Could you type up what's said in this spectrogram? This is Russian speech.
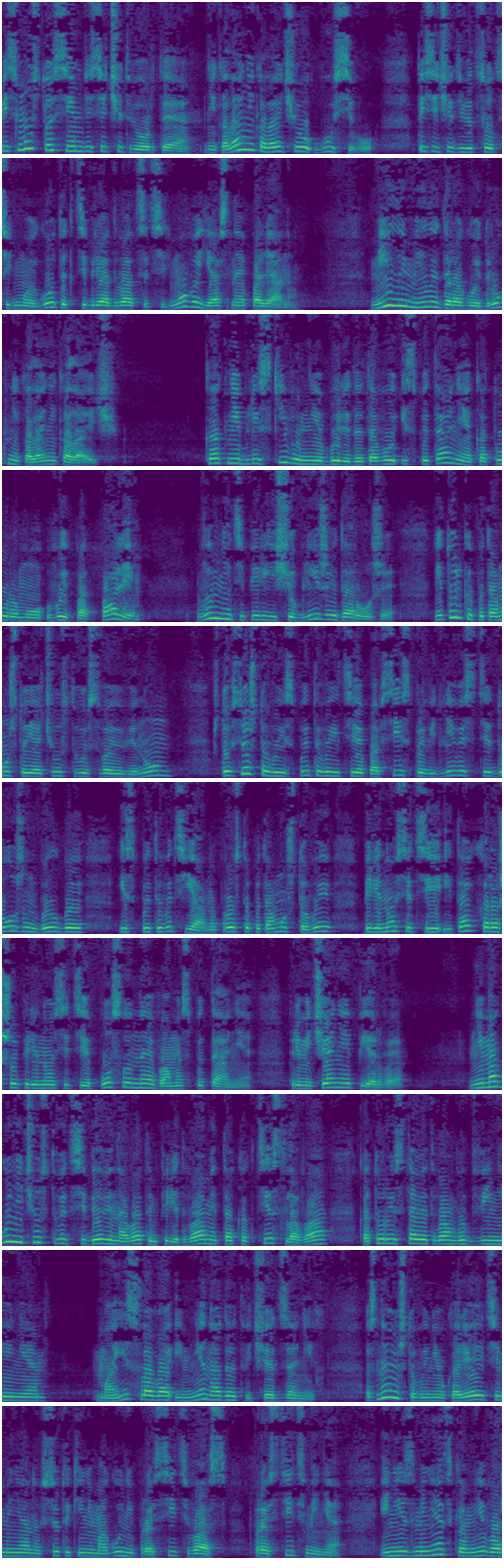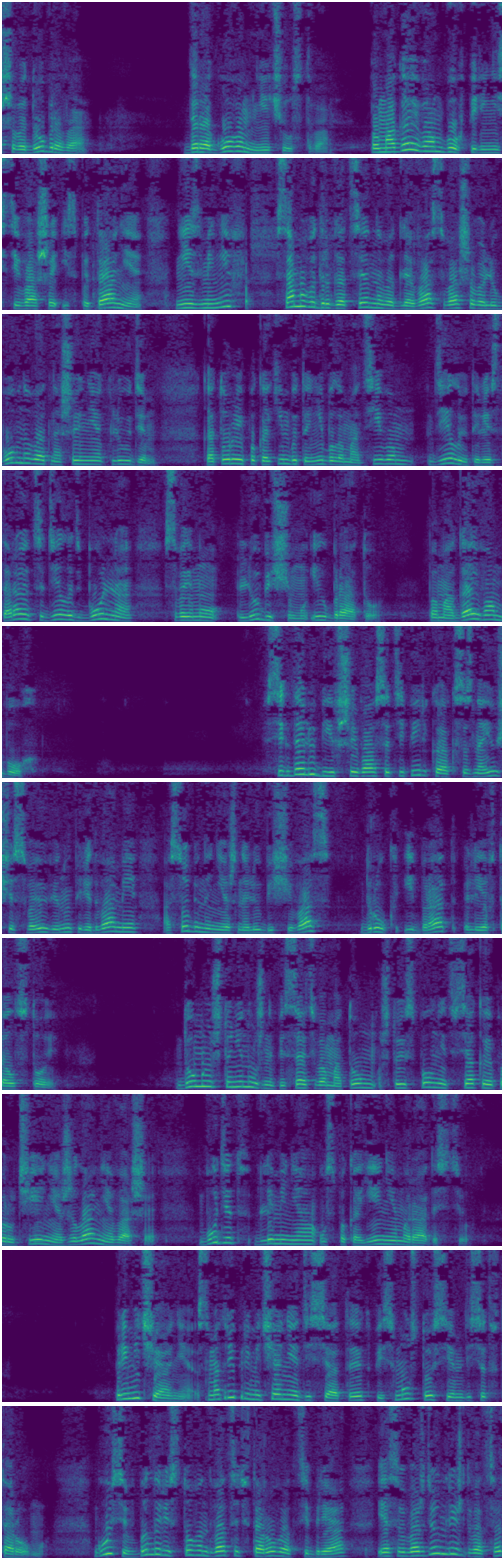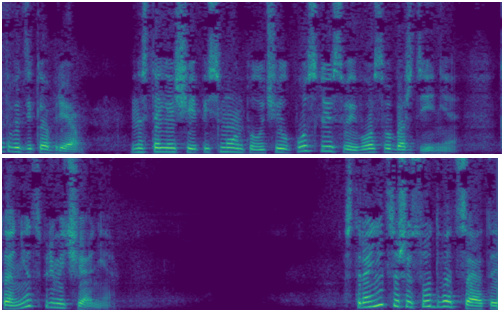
Письмо 174. Николаю Николаевичу Гусеву. 1907 год, октября 27 Ясная Поляна. Милый, милый, дорогой друг Николай Николаевич. Как не близки вы мне были до того испытания, которому вы подпали, вы мне теперь еще ближе и дороже. Не только потому, что я чувствую свою вину, что все, что вы испытываете, по всей справедливости, должен был бы испытывать я, но просто потому, что вы переносите и так хорошо переносите посланное вам испытание. Примечание первое. Не могу не чувствовать себя виноватым перед вами, так как те слова, которые ставят вам в обвинение, мои слова, и мне надо отвечать за них. Знаю, что вы не укоряете меня, но все-таки не могу не просить вас простить меня и не изменять ко мне вашего доброго, дорогого мне чувства. Помогай вам Бог перенести ваше испытание, не изменив самого драгоценного для вас вашего любовного отношения к людям, которые по каким бы то ни было мотивам делают или стараются делать больно своему любящему их брату. Помогай вам Бог. Всегда любивший вас, а теперь, как сознающий свою вину перед вами, особенно нежно любящий вас, друг и брат Лев Толстой. Думаю, что не нужно писать вам о том, что исполнить всякое поручение, желание ваше, будет для меня успокоением и радостью. Примечание. Смотри примечание 10 к письму 172. Гусев был арестован 22 октября и освобожден лишь 20 декабря. Настоящее письмо он получил после своего освобождения. Конец примечания. Страница 620.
